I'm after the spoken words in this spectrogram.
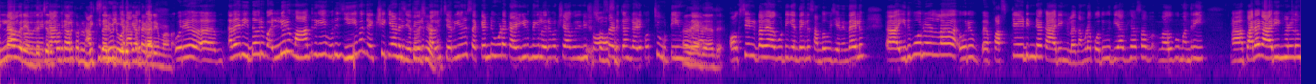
എല്ലാവരെയും എല്ലാ- ചെറുപ്പക്കാർക്ക് ഒരു ബിഗ് സല്യൂട്ട് കൊടുക്കേണ്ട കാര്യമാണ്. ഒരു അതായത് ഇതൊരു വലിയൊരു മാതൃകയും ഒരു ജീവൻ രക്ഷിക്കുകയാണ് ചെയ്തത്. ഒരു ചെറിയൊരു സെക്കൻഡ് കൂടെ കഴിഞ്ഞിരുന്നെങ്കിൽ ഒരു പക്ഷെ ആ കുഞ്ഞിന് ശ്വാസം എടുക്കാൻ കഴിയും കൊച്ചു കുട്ടിയും അതെ ഓക്സിജൻ കിട്ടാതെ ആ കുട്ടിക്ക് എന്തെങ്കിലും സംഭവിച്ചാണ് എന്തായാലും ഇതുപോലുള്ള ഒരു ഫസ്റ്റ് എയ്ഡിന്റെ കാര്യങ്ങൾ നമ്മുടെ പൊതുവിദ്യാഭ്യാസ വകുപ്പ് മന്ത്രി പല കാര്യങ്ങളിലും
